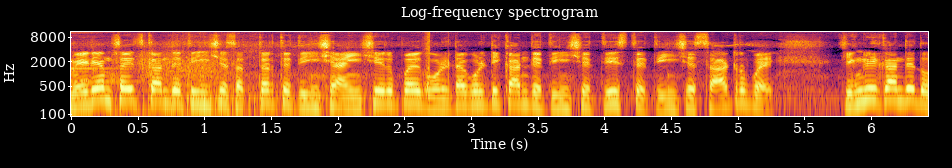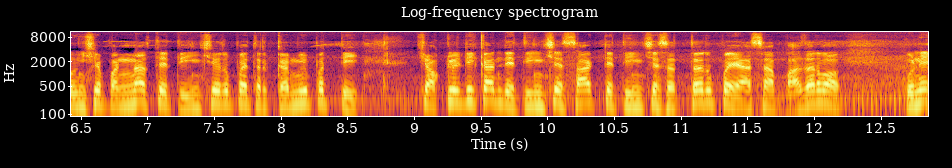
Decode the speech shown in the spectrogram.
मीडियम साईज कांदे तीनशे सत्तर ते तीनशे ऐंशी रुपये गोलटागोलटी कांदे तीनशे तीस ते तीनशे साठ रुपये चिंगळी कांदे दोनशे पन्नास ते तीनशे रुपये तर कमी पत्ती चॉकलेटी कांदे तीनशे साठ ते तीनशे सत्तर रुपये असा बाजारभाव. Pune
